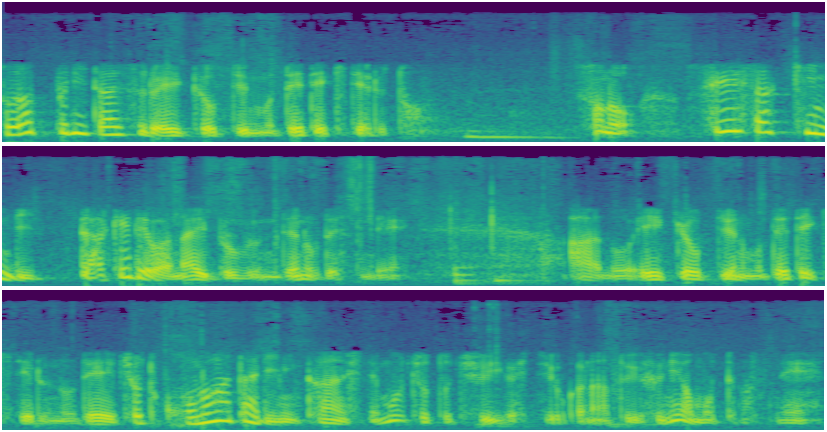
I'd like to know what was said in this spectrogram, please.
スワップに対する影響っていうのも出てきてると。うん、その政策金利だけではない部分でのですねあの影響っていうのも出てきているのでちょっとこの辺りに関してもちょっと注意が必要かなというふうには思ってますね。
